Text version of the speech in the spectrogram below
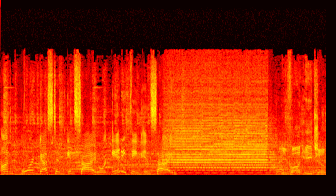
on Lauren Gustin inside or anything inside. Yvonne Ejim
